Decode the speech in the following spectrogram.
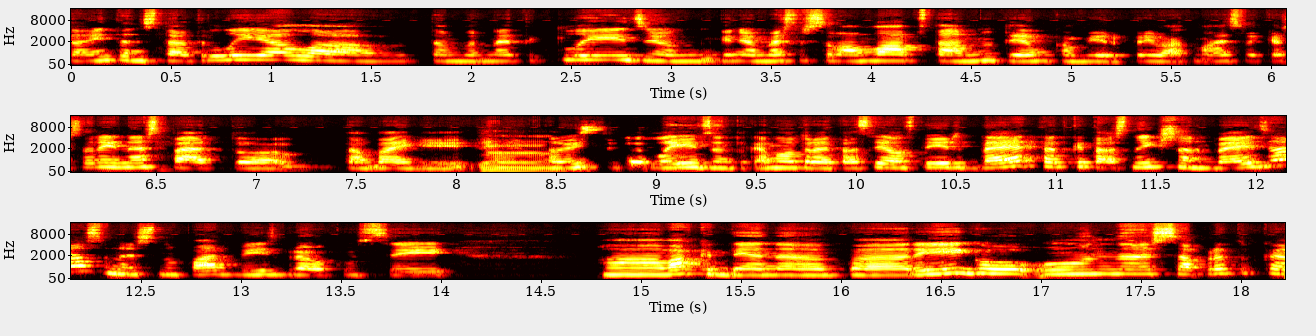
tā intensitāte ir liela, tam var netikt līdzi, un gan jau mēs ar savām lāpstām, nu, tiem, kam ir privāti mājas, vai kas arī nespētu to tā baigi jā. izsekot līdzi un tā kā noturēt tās ielas tīras, bet tad, kad tā snikšana beidzās, un es nu pat biju izbraukusi ā, vakardien ā, pa Rīgu, un es sapratu, ka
